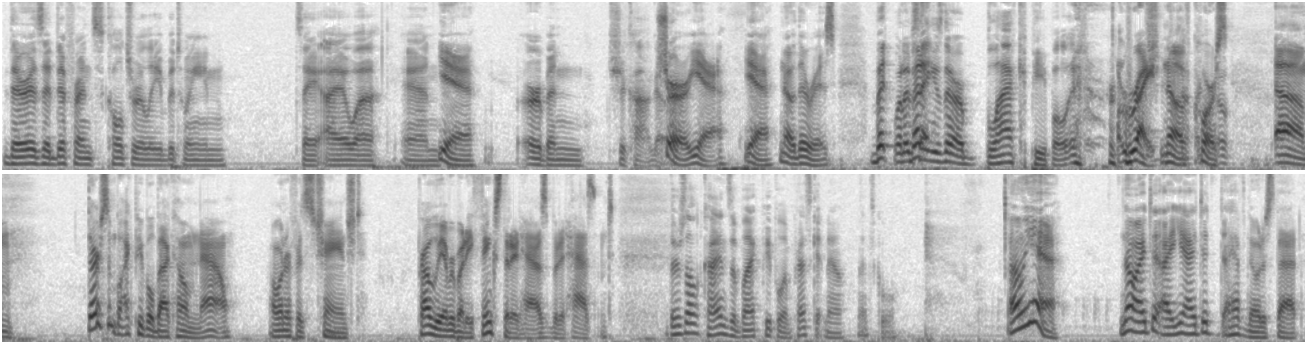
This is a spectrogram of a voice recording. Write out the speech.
there is a difference culturally between say Iowa and Yeah, urban Chicago. sure, yeah, yeah. No, there is, but What I'm but saying I- is there are black people in urban right. No of course. Um, there are some black people back home now. I wonder if it's changed. Probably everybody thinks that it has but it hasn't. There's all kinds of black people in Prescott now. That's cool. Oh yeah. No i did I, yeah i did i have noticed that.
